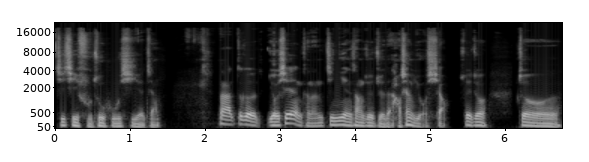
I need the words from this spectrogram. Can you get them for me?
机器辅助呼吸了。这样，那这个有些人可能经验上就觉得好像有效，所以就就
